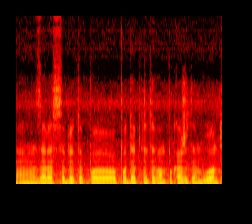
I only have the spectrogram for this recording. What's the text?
E, Zaraz sobie to po, podepnę, to Wam pokażę ten błąd.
